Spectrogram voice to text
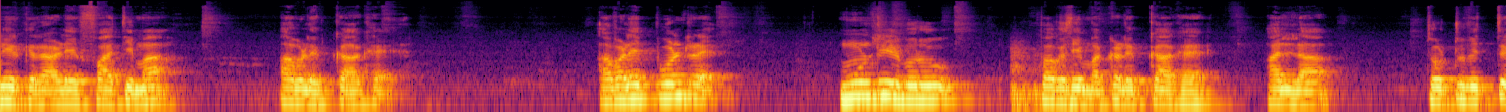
நிற்கிறாளே ஃபாத்திமா அவளுக்காக. அவளைப் போன்ற மூன்றில் ஒரு பகுதி மக்களுக்காக அல்லாஹ் தொற்றுவித்து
